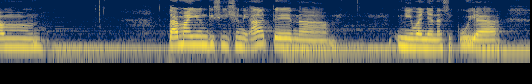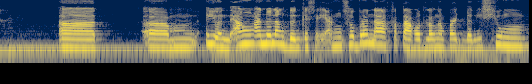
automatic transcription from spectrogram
um, tama yung decision ni ate na iniwan niya na si kuya. At, um, ayun, ang ano lang doon kasi, ang sobrang nakakatakot lang na part doon is yung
